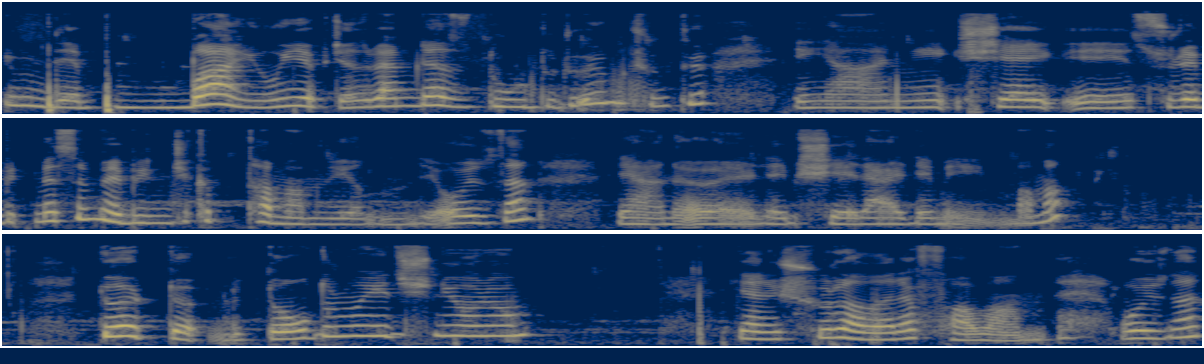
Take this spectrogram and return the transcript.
Şimdi banyo yapacağız. Ben biraz durduruyorum çünkü yani şey e, süre bitmesin ve birinci kat tamamlayalım diye. O yüzden yani öyle bir şeyler demeyin bana. Dört dörtlük doldurmayı düşünüyorum. Yani şuralara falan. O yüzden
